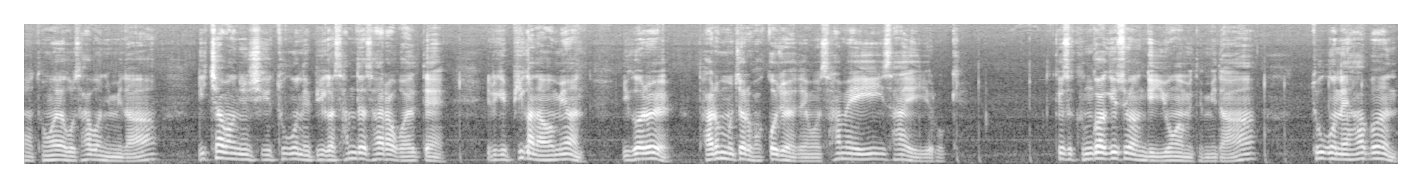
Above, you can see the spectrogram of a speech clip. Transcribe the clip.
자, 동아야구 4번입니다. 2차 방정식이 두근의 b가 3대 4라고 할 때 이렇게 b가 나오면 이거를 다른 문자로 바꿔줘야 돼요. 뭐 3a, 4a 이렇게. 그래서 근과 계수의 관계 이용하면 됩니다. 두근의 합은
